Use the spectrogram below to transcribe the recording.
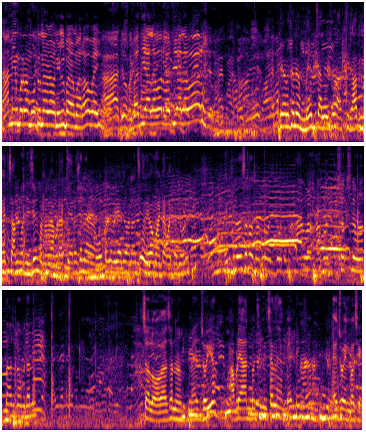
નાની ઉંમરમાં મોટું નામ એવા નીલભાઈ અમારા હો ભાઈ. Bhajia lover bhajia lover. અત્યારે છે ને મેચ ચાલુ છે આખી રાત મેચ ચાલવાની છે અને આપણે અત્યારે છે ને હોટલ વૈયા જવાના છે રહેવા માટે બધા જોડે. ઇન્ફ્લુએન્સરનો ઝઘડો જો તમે આ આ શખ્સને ઓળખતા હશો બધાને. ચલો હવે છે ને મેચ જોઈએ. આપણે આજ પછીની છે ને બેટિંગ છે એ જોઈને પછી.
